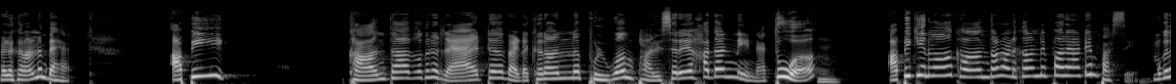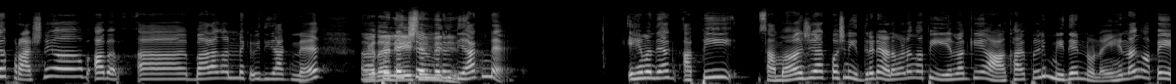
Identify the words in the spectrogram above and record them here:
වැඩ කරන්න බැහැ අපි කාන්තාවකට රෑට වැඩ කරන්න පුළුවන් පරිසරය හදන්නේ නැතුව. අපි කෙනවා කාන්තට අඩ කරන්න පරයාටෙන් පස්සේ. මොකද ප්‍රශ්නය බාරගන්න විදිහක් නෑ. විදිය. විදිහක් නෑ. එහෙම දෙයක් අපි සමාජයක් වශන ඉදිරට යනවන අපි ඒ වගේ ආකාපලින් මිදෙන් ඕන. එහෙනම් අපේ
